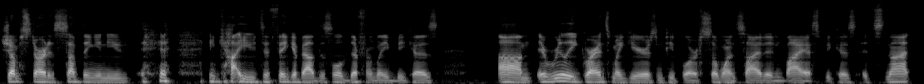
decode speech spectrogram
jump started something in you and got you to think about this a little differently because um, it really grinds my gears when people are so one sided and biased because it's not,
